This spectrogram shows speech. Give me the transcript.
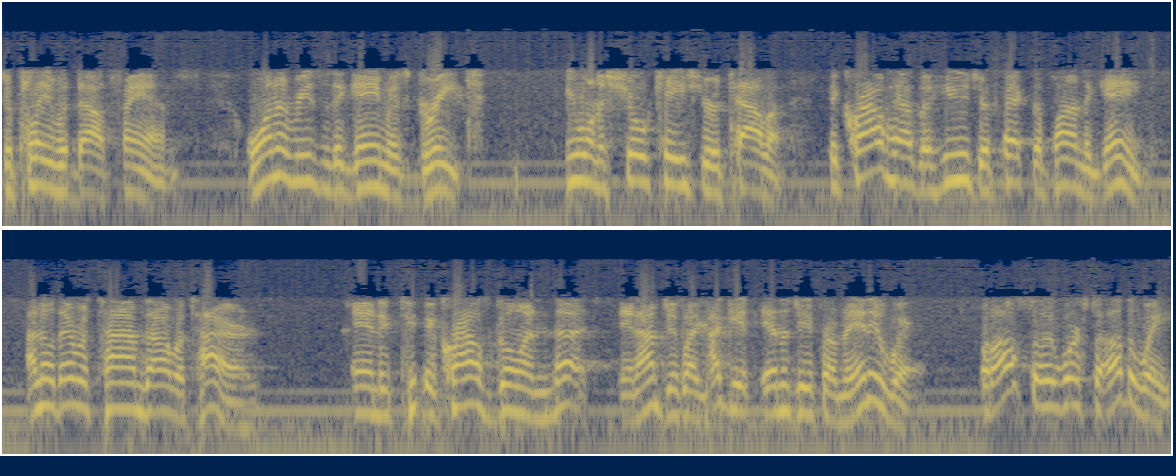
to play without fans. One of the reasons the game is great, you want to showcase your talent. The crowd has a huge effect upon the game. I know there were times I was tired and the, the crowd's going nuts and I'm just like, I get energy from anywhere. But also it works the other way.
